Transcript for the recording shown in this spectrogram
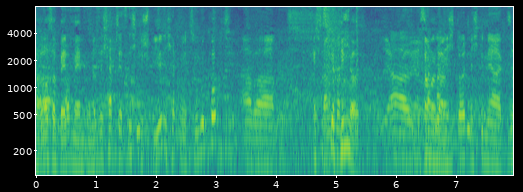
Ja, außer Batman. Und Also ich habe es jetzt nicht gespielt, ich habe nur zugeguckt, aber es ist für Kinder. ja, das kann hat man man echt deutlich gemerkt. So.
